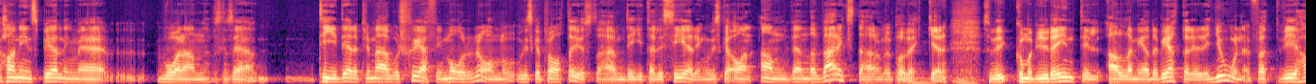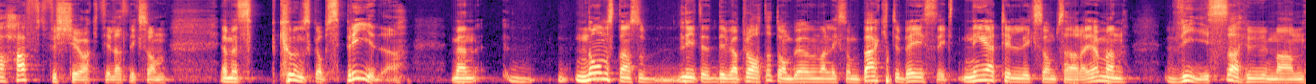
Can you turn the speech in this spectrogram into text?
har en inspelning med våran, vad ska jag säga, tidigare primärvårdschef imorgon och vi ska prata just det här om digitalisering och vi ska ha en användarverkstad här om ett par mm. veckor. Så vi kommer bjuda in till alla medarbetare i regionen för att vi har haft försök till att liksom ja, men, kunskapssprida. Men någonstans så, lite det vi har pratat om behöver man liksom back to basic. Ner till liksom så här, ja men visa hur man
